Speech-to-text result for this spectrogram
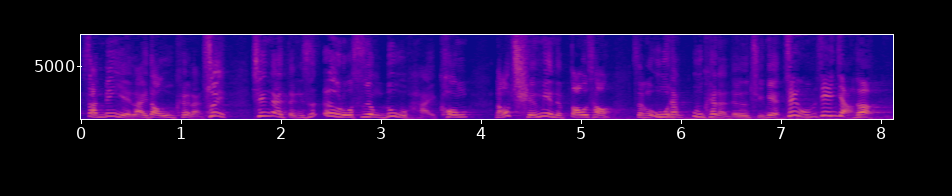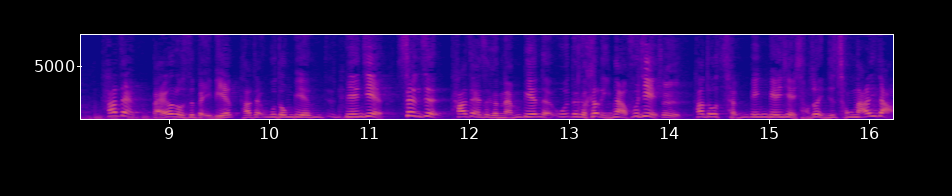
伞兵也来到乌克兰，所以现在等于是俄罗斯用陆海空，然后全面的包抄整个乌克乌克兰的这个局面。所以我们之前讲的，他在白俄罗斯北边，他在乌东边边界，甚至他在这个南边的乌那个克里米亚附近，是，他都成兵边界，想说你是从哪里打，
